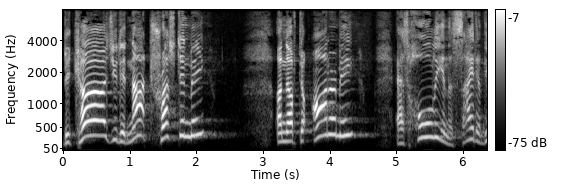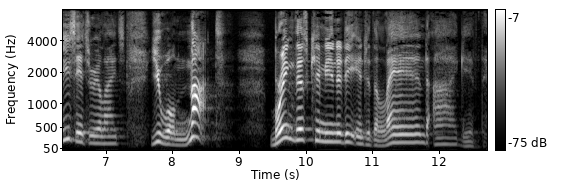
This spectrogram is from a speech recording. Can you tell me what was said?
Because you did not trust in me enough to honor me as holy in the sight of these Israelites, you will not bring this community into the land I give them.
